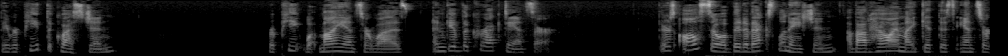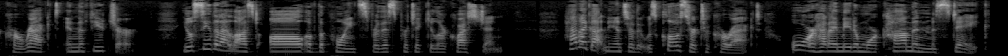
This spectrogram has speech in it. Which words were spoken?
They repeat the question, repeat what my answer was, and give the correct answer. There's also a bit of explanation about how I might get this answer correct in the future. You'll see that I lost all of the points for this particular question. Had I got an answer that was closer to correct, or had I made a more common mistake,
